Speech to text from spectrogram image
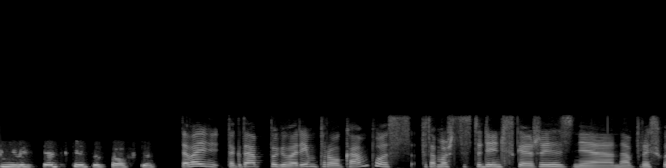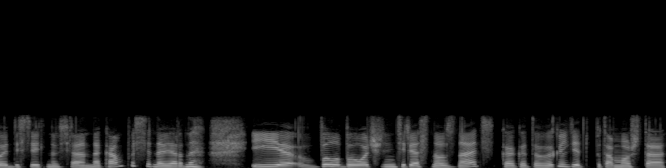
университетские тусовки. Давай тогда поговорим про кампус, потому что студенческая жизнь, она происходит действительно вся на кампусе, наверное. И было бы очень интересно узнать, как это выглядит, потому что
